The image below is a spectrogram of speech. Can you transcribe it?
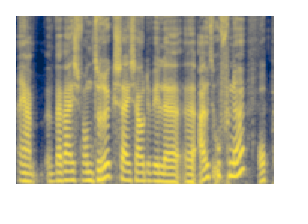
nou ja, bij wijze van druk zij zouden willen eh, uitoefenen. Op?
